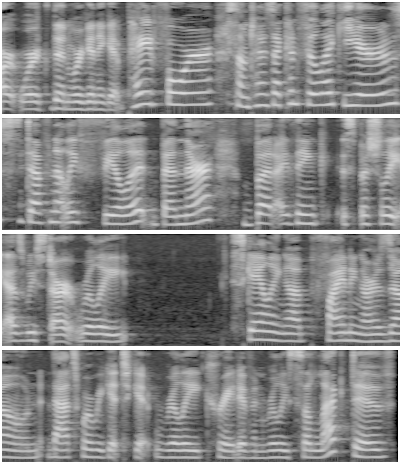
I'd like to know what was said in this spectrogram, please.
artwork than we're going to get paid for. Sometimes that can feel like years. Definitely feel it, been there. But I think, especially as we start really scaling up, finding our zone, that's where we get to get really creative and really selective.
